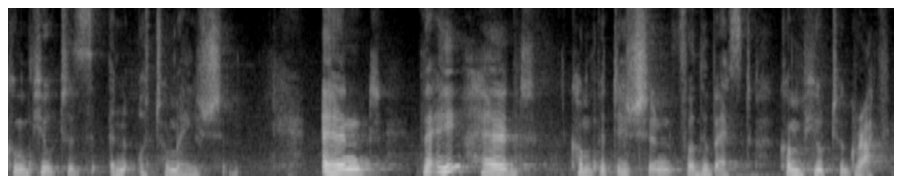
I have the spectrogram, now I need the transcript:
Computers and Automation. And they had competition for the best computer graphic.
